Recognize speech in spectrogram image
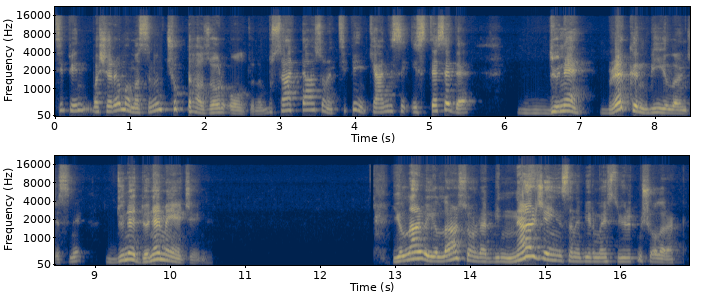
tipin başaramamasının çok daha zor olduğunu, bu saatten sonra tipin kendisi istese de düne bırakın bir yıl öncesini düne dönemeyeceğini, yıllar ve yıllar sonra binlerce insanı bir Mayıs'ta yürütmüş olarak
